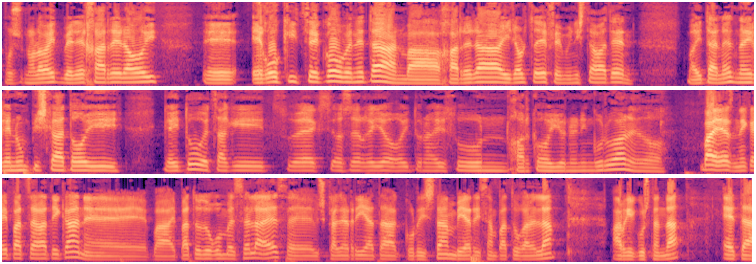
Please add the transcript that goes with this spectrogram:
pues, nolabait bere jarrera hoi e, egokitzeko benetan ba, jarrera iraultzaile feminista baten baitan, ez? Nahi genuen pixkat hoi gehitu, etzakit zuek zer gehiago gehitu nahi duzun jarko honen inguruan, edo... Bai, ez, nik aipatzeagatikan, e, ba, aipatu dugun bezala, ez, e, Euskal Herria eta Kurdistan bihar izan patu garela, argi ikusten da, eta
